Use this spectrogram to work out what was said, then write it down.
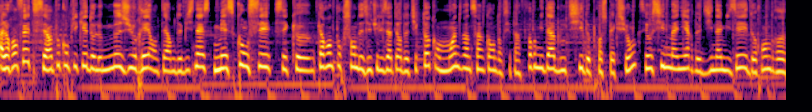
Alors en fait, c'est un peu compliqué de le mesurer en termes de business, mais ce qu'on sait, c'est que 40% des utilisateurs de TikTok ont moins de 25 ans, donc c'est un formidable outil de prospection. C'est aussi une manière de dynamiser et de rendre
